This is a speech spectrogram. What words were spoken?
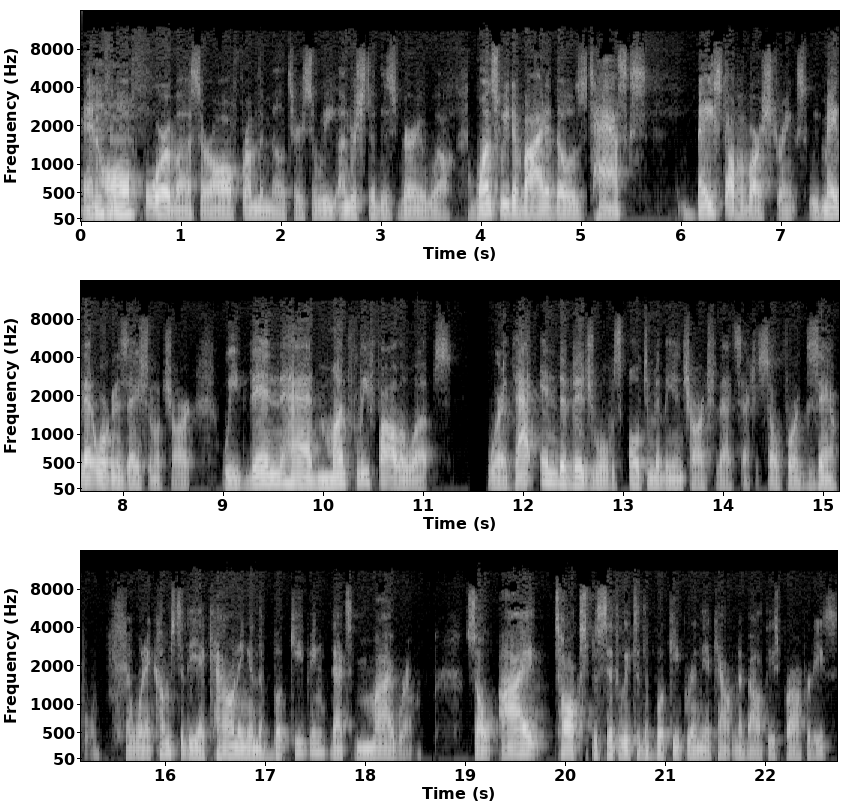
And mm-hmm. all four of us are all from the military. So we understood this very well. Once we divided those tasks based off of our strengths, we made that organizational chart. We then had monthly follow ups where that individual was ultimately in charge for that section. So, for example, when it comes to the accounting and the bookkeeping, that's my realm. So, I talk specifically to the bookkeeper and the accountant about these properties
